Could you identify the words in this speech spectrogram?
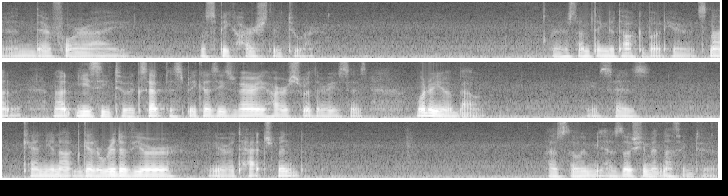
and therefore I will speak harshly to her. There's something to talk about here. It's not not easy to accept this because he's very harsh with her. He says, what are you about? He says, can you not get rid of your your attachment? As though, as though she meant nothing to him.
